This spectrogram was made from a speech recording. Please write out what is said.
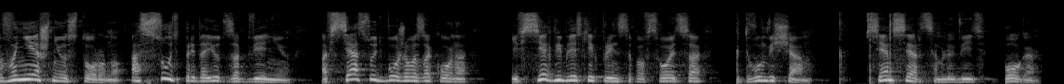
внешнюю сторону, а суть придают забвению. А вся суть Божьего закона и всех библейских принципов сводится к двум вещам. Всем сердцем любить Бога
